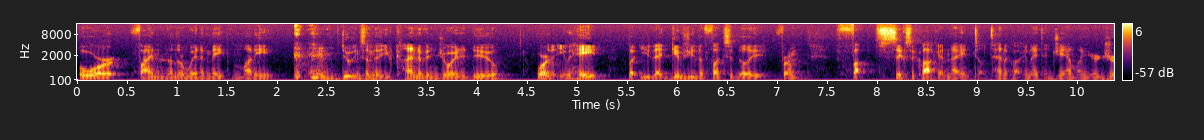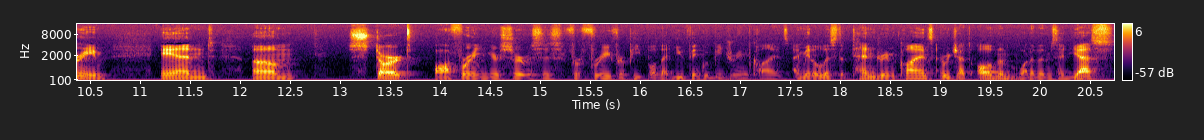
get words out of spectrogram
or find another way to make money doing something that you kind of enjoy to do or that you hate, but you, that gives you the flexibility from f- 6 o'clock at night until 10 o'clock at night to jam on your dream. And um, start offering your services for free for people that you think would be dream clients. I made a list of 10 dream clients. I reached out to all of them. One of them said yes.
